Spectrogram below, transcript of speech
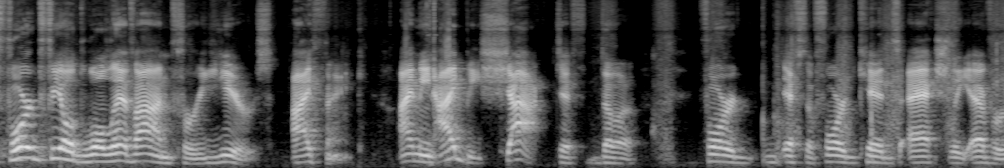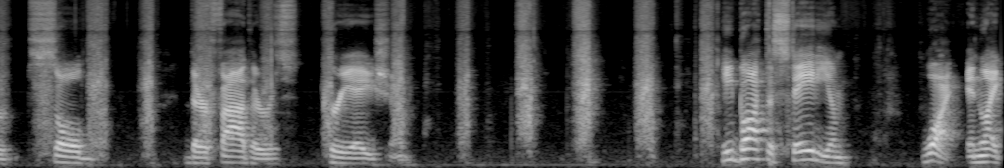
Ford Field will live on for years, I think. I mean, I'd be shocked if the Ford if the Ford kids actually ever sold their father's creation. He bought the stadium what in like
